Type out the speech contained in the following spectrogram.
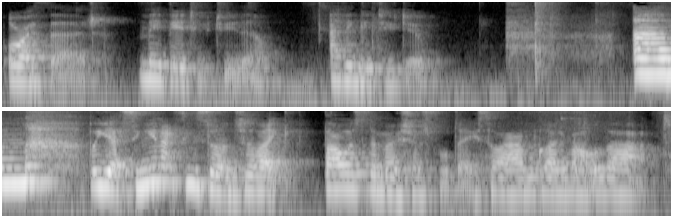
Or a third. Maybe a 2-2 though. I think a 2-2. Um, but yeah, singing and acting's done. So like, that was the most stressful day. So I am glad about all that.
